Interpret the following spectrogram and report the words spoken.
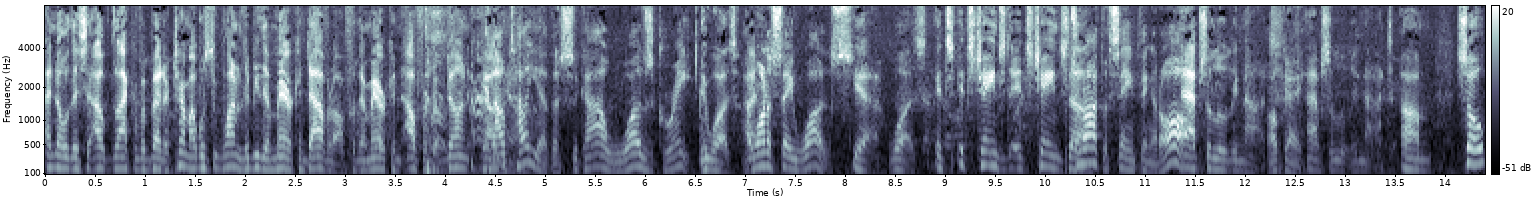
I know this out lack of a better term. I was wanted to be the American Davidoff or the American Alfred of Dunn. And I'll tell you, the cigar was great. It was. I, I- want to say was. Yeah, was. It's it's changed. It's changed. It's uh, not the same thing at all. Absolutely not. Okay. Absolutely not. Um, so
